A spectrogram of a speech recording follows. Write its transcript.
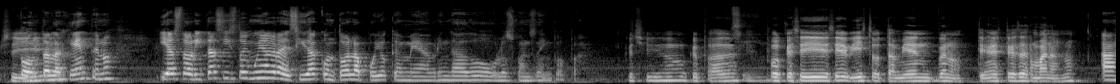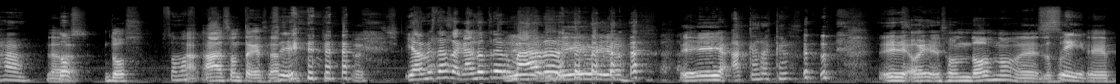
Sí. tonta a la gente, ¿no? Y hasta ahorita sí estoy muy agradecida con todo el apoyo que me ha brindado los fans de mi papá. Qué chido, qué padre. Sí. Porque sí, sí he visto también, bueno, tienes tres hermanas, ¿no? Ajá, La- dos. Dos. Somos- Ah, ah, son tres. ah, Sí. Ya me está sacando otra hermana. sí, güey, ya. Eh, ah, Caracas. Eh, oye, son dos, ¿no? Eh, los- Sí. eh,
